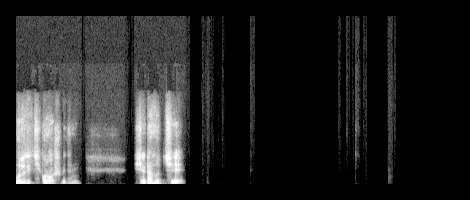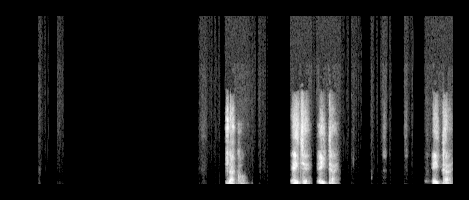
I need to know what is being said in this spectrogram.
বলে দিচ্ছি কোনো অসুবিধা নেই। সেটা হচ্ছে দেখো এই যে এইটাই এইটাই।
